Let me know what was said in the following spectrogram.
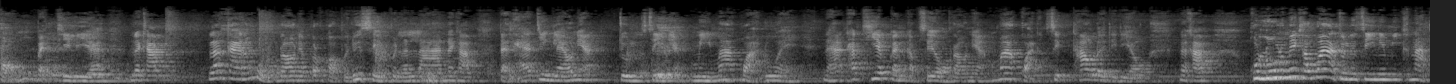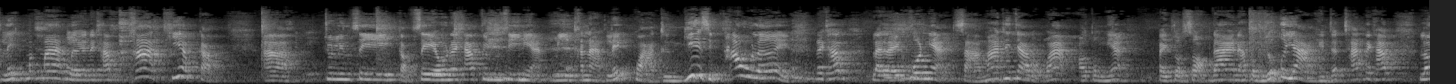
ของแบคทีเรียนะครับร่างกายทั้งหมดของเราเนี่ยประกอบไปด้วยเซลล์เป็นล้านๆนะครับ แต่แท้จริงแล้วเนี่ยจุลินทรีย์เนี่ยมีมากกว่าด้วยนะฮะถ้าเทียบกันกับเซลล์ของเราเนี่ยมากกว่าถึงสิเท่าเลยทีเดียวนะครับ คุณรู้ไหมครับว่าจุลินทรีย์เนี่ยมีขนาดเล็กมากๆเลยนะครับ ถ้าเทียบกับอ่า จุลินทรีย์กับเซลล์นะครับจุลินทรีย์เนี่ยมีขนาดเล็กกว่าถึง 20 เท่าเลยนะครับหลายๆคนเนี่ยสามารถที่จะบอกว่าเอาตรงเนี้ยไปตรวจสอบได้นะครับผมยกตัวอย่างเห็นชัดๆนะครับ เรา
